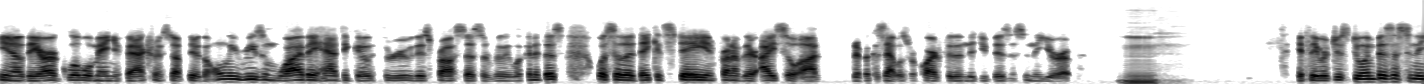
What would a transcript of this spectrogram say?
you know, they are global manufacturing stuff there. The only reason why they had to go through this process of really looking at this was so that they could stay in front of their ISO audit because that was required for them to do business in the Europe. Mm. If they were just doing business in the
